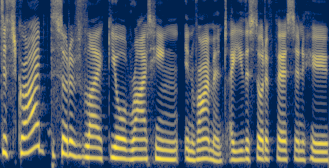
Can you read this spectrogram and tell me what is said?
describe the sort of like your writing environment. Are you the sort of person who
